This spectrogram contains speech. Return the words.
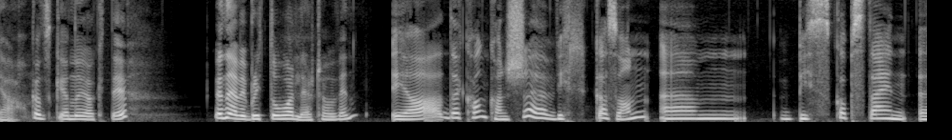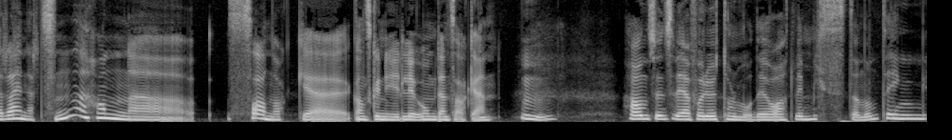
Ja. Ganske nøyaktig. Men er vi blitt dårligere til å vente? Ja, det kan kanskje virke sånn. Um, biskop Stein Reinertsen, han uh, sa noe ganske nydelig om den saken. Mm. Han syns vi er for utålmodige, og at vi mister noen ting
